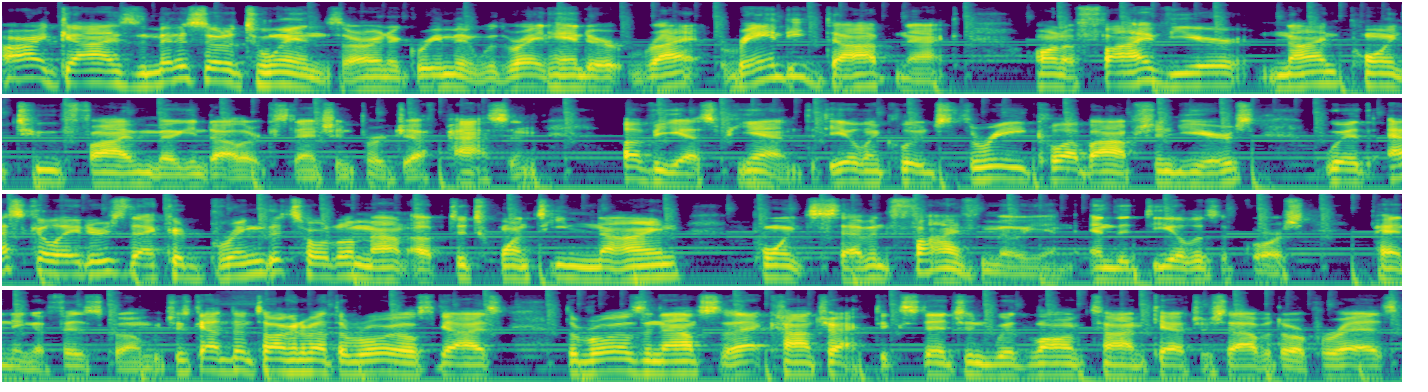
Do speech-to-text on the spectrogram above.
All right, guys, the Minnesota Twins are in agreement with right-hander Randy Dobnak on a five-year, $9.25 million extension per Jeff Passan of ESPN. The deal includes three club option years with escalators that could bring the total amount up to 29.75 million. And the deal is, of course, pending a physical. And we just got done talking about the Royals, guys. The Royals announced that contract extension with longtime catcher Salvador Perez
